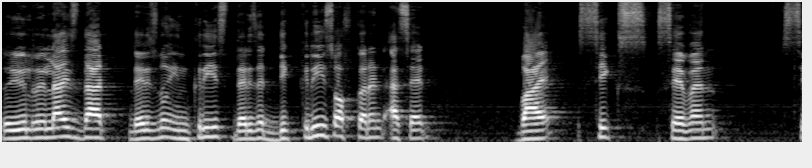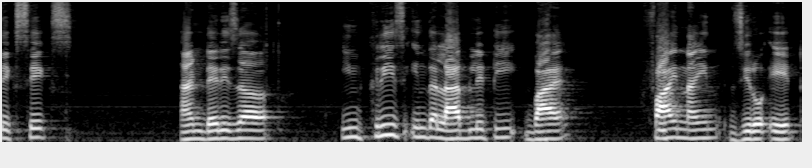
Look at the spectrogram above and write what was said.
So, you will realize that there is no increase, there is a decrease of current asset by 6, 7, 6, 6 and there is a increase in the liability by 5908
